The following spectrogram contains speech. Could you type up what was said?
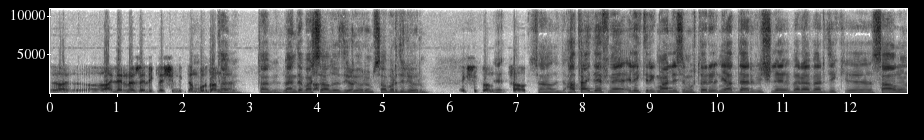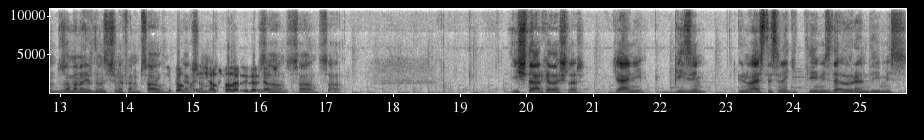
e, ailelerine özellikle şimdiden buradan da Tabii tabii ben de başsağlığı diliyorum sabır diliyorum. eksik olun. E, Sağ olun. Sağ olun. Hatay Defne Elektrik Mahallesi Muhtarı Nihat Derviş'le beraberdik. Ee, sağ olun zaman ayırdığınız için efendim. Sağ olun. Eksik İyi olmayın. Çalışmalar diliyorum. Sağ olun, sağ olun, sağ olun. İşte arkadaşlar, yani bizim üniversitesine gittiğimizde öğrendiğimiz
